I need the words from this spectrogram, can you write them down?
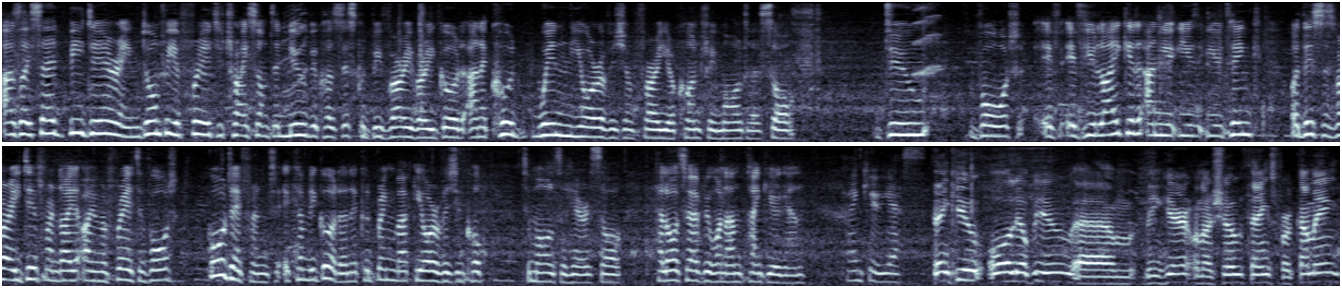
as I said, be daring. Don't be afraid to try something new because this could be very, very good and it could win Eurovision for your country, Malta. So do vote. If if you like it and you, you, you think, oh, this is very different, I, I'm afraid to vote, go different. It can be good and it could bring back Eurovision Cup to Malta here. So hello to everyone and thank you again. Thank you. Yes. Thank you, all of you, um, being here on our show. Thanks for coming.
